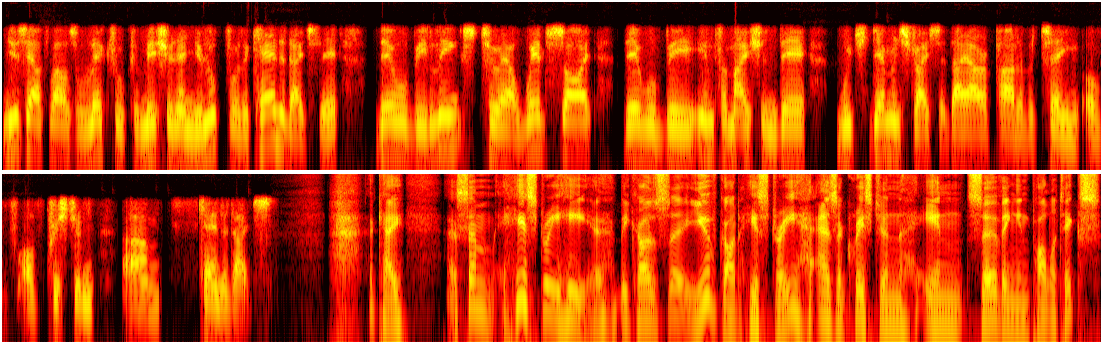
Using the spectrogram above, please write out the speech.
New South Wales Electoral Commission and you look for the candidates there, there will be links to our website. There will be information there which demonstrates that they are a part of a team of, of Christian um, candidates. Okay, uh, some history here because uh, you've got history as a Christian in serving in politics.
